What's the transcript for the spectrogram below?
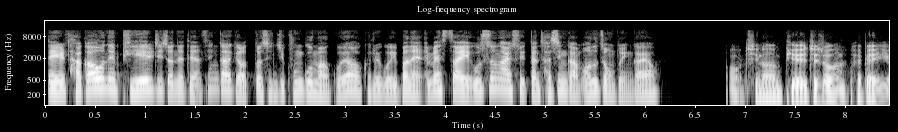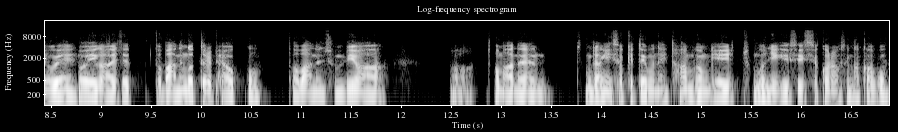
내일 다가오는 BLG전에 대한 생각이 어떠신지 궁금하고요. 그리고 이번 MSI 우승할 수 있다는 자신감 어느 정도인가요? 어, 지난 BLG전 패배 이후에 저희가 이제 또 많은 것들을 배웠고 더 많은 준비와 어, 더 많은 성장이 있었기 때문에 다음 경기 충분히 이길 수 있을 거라고 생각하고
